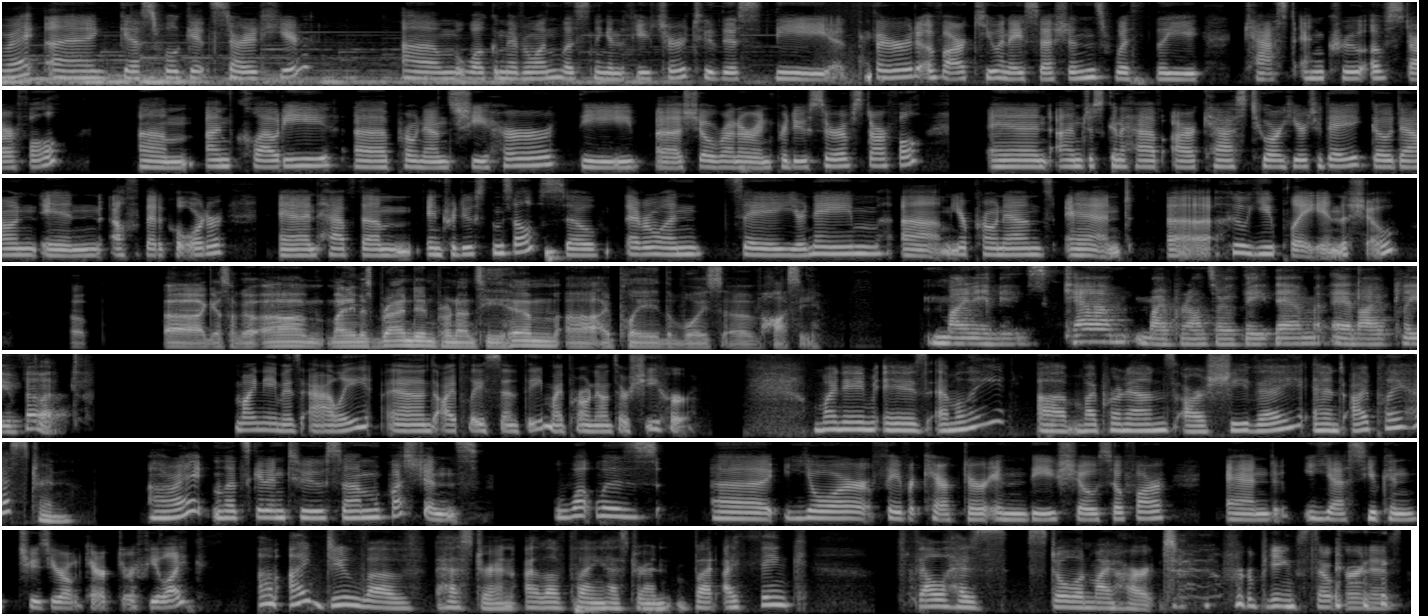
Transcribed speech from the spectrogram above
All right, I guess we'll get started here. Um, welcome everyone listening in the future to this, the third of our Q and A sessions with the cast and crew of Starfall. Um, I'm Cloudy, uh, pronouns she/her, the uh, showrunner and producer of Starfall, and I'm just going to have our cast who are here today go down in alphabetical order and have them introduce themselves. So everyone say your name, um, your pronouns, and uh, who you play in the show. Oh, uh, I guess I'll go. Um, my name is Brandon, pronouns he, him. Uh, I play the voice of Hasi. My name is Cam. My pronouns are they, them, and I play Velet. My name is Allie, and I play Cynthia. My pronouns are she, her. My name is Emily. Uh, my pronouns are she, they, and I play Hestrin. All right, let's get into some questions. What was uh, your favorite character in the show so far? And yes, you can choose your own character if you like. Um, I do love Hestrin. I love playing Hestrin, but I think Fel has stolen my heart for being so earnest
